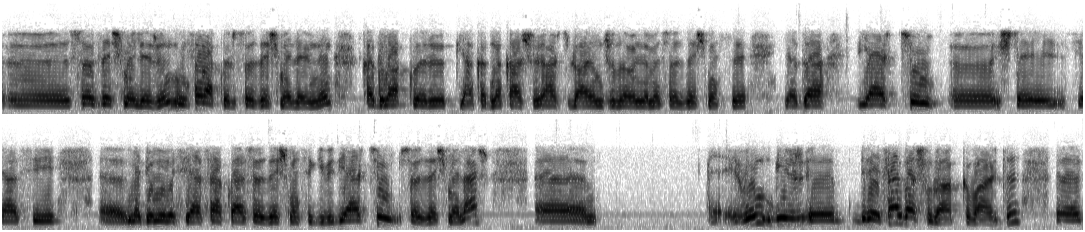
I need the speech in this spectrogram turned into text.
e, sözleşmelerin, insan hakları sözleşmelerinin kadın hakları, yani kadına karşı her türlü ayrımcılığı önleme sözleşmesi ya da diğer tüm e, işte siyasi, e, medeni ve siyasi haklar sözleşmesi gibi diğer tüm sözleşmeler e, bir e, bireysel başvuru hakkı vardı. E,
